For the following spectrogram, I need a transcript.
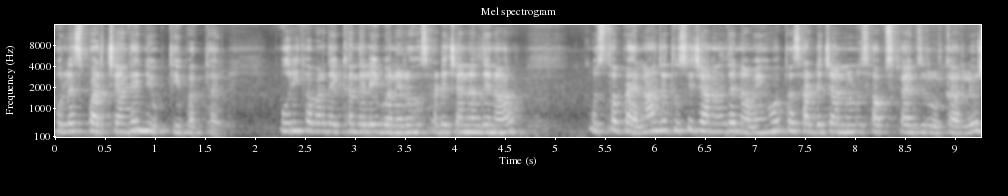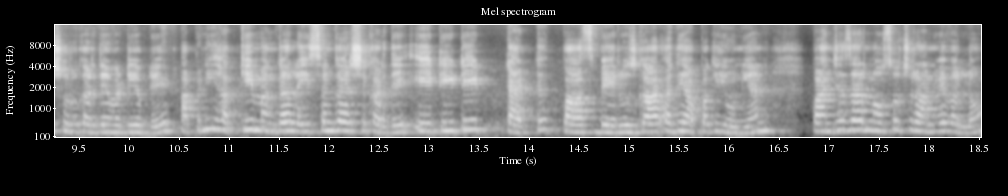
ਪੁਲਿਸ ਪਰਚਿਆਂ ਦੇ ਨਿਯੁਕਤੀ ਪੱਤਰ। ਪੂਰੀ ਖਬਰ ਦੇਖਣ ਦੇ ਲਈ ਬਨੇ ਰਹੋ ਸਾਡੇ ਚੈਨਲ ਦੇ ਨਾਲ। ਉਸ ਤੋਂ ਪਹਿਲਾਂ ਜੇ ਤੁਸੀਂ ਚੈਨਲ ਦੇ ਨਵੇਂ ਹੋ ਤਾਂ ਸਾਡੇ ਚੈਨਲ ਨੂੰ ਸਬਸਕ੍ਰਾਈਬ ਜ਼ਰੂਰ ਕਰ ਲਿਓ। ਸ਼ੁਰੂ ਕਰਦੇ ਹਾਂ ਵੱਡੀ ਅਪਡੇਟ। ਆਪਣੀ ਹੱਕੀ ਮੰਗਾਂ ਲਈ ਸੰਘਰਸ਼ ਕਰਦੇ ਏਟੀਟੀ ਟੈਟ ਪਾਸ ਬੇਰੁਜ਼ਗਾਰ ਅਧਿਆਪਕ ਯੂਨੀਅਨ। 5994 ਵੱਲੋਂ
